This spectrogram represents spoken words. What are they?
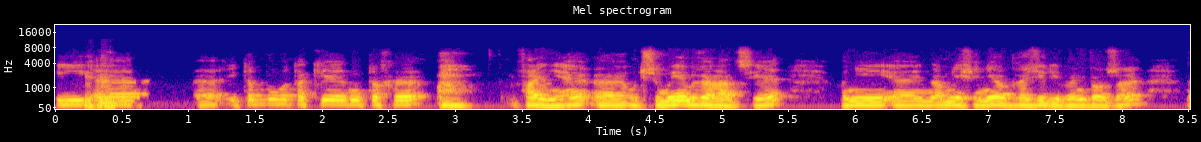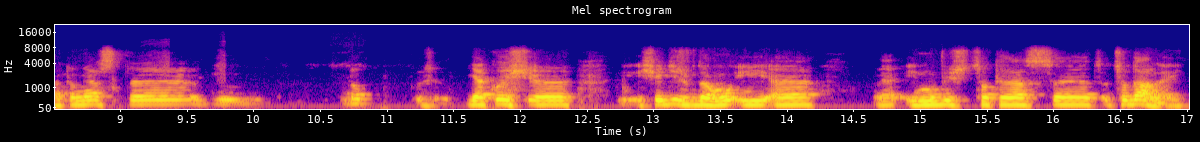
I, Mhm. e, e, I to było takie no, trochę fajnie, e, utrzymujemy relacje, oni e, na mnie się nie obrazili, broń Boże, natomiast e, no, jakoś e, siedzisz w domu i e, e, i mówisz, co teraz, e, co- dalej.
